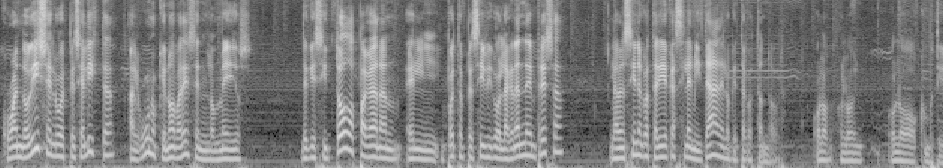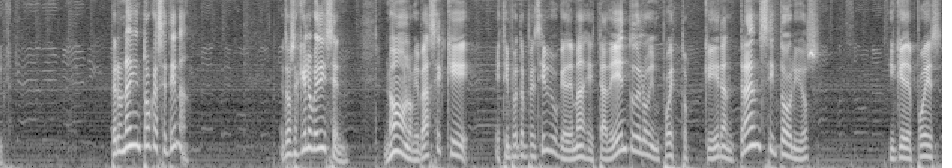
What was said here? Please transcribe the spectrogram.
cuando dicen los especialistas, algunos que no aparecen en los medios, de que si todos pagaran el impuesto específico en las grandes empresas, la benzina costaría casi la mitad de lo que está costando ahora, o los, o combustibles. Pero nadie toca ese tema. Entonces, ¿qué es lo que dicen? No, lo que pasa es que este impuesto específico, que además está dentro de los impuestos que eran transitorios y que después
